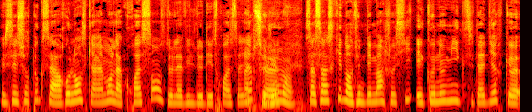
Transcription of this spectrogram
Mais c'est surtout que ça relance carrément la croissance de la ville de Détroit. C'est-à-dire que Absolument. ça s'inscrit dans une démarche aussi économique, c'est-à-dire que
